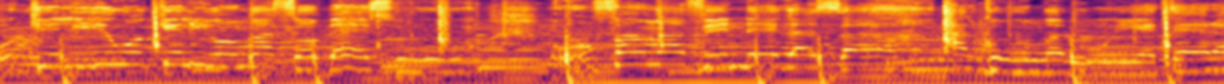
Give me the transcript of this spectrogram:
Wokili wokili onga sobesu Ofanga fendega sa Alkonga luyetera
